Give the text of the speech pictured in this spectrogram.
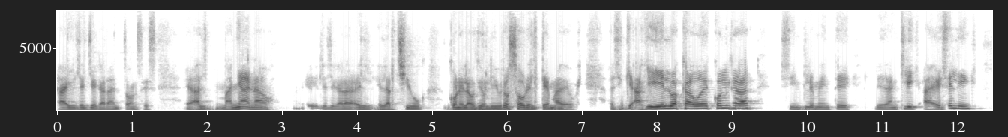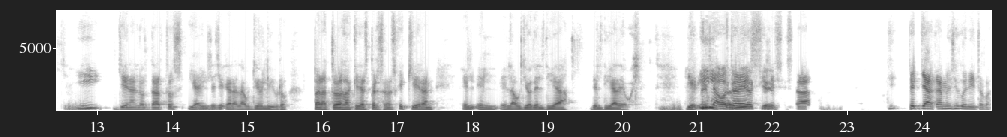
ahí les llegará entonces eh, al mañana eh, les llegará el, archivo con el audiolibro sobre el tema de hoy. Así que aquí lo acabo de colgar, simplemente le dan clic a ese link y llenan los datos y ahí les llegará el audiolibro para todas aquellas personas que quieran el, el audio del día, del día de hoy. Bien, y la otra es, si les está, ya, dame un segundito,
